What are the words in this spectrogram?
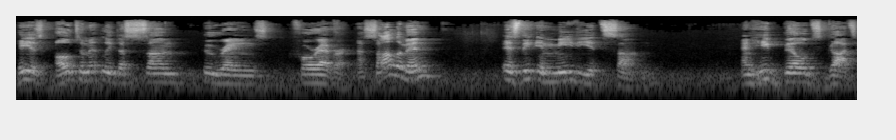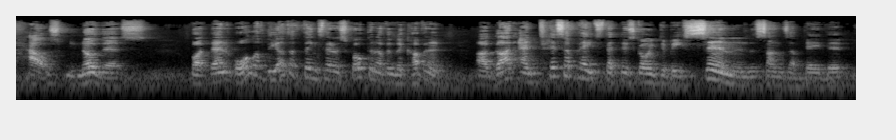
He is ultimately the Son who reigns forever. Now Solomon is the immediate son and he builds God's house. We know this. But then all of the other things that are spoken of in the covenant, uh, God anticipates that there's going to be sin in the sons of David,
